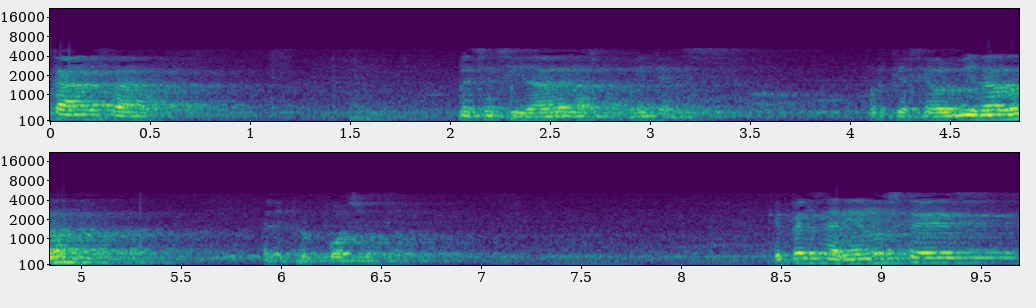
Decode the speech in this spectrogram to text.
tanta necesidad de las familias, porque se ha olvidado el propósito. ¿Qué pensarían ustedes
